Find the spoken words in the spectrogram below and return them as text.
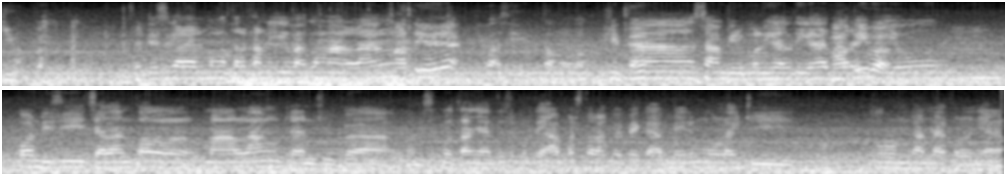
iwa. Jadi sekalian mengeterkan iwak ke Malang, Mati aja. Pak si tok. Pak. kita sambil melihat-lihat mereview kondisi jalan tol Malang dan juga kondisi kotanya itu seperti apa setelah PPKM ini mulai diturunkan levelnya.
